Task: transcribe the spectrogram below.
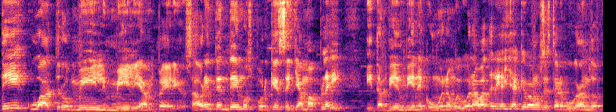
de 4000 mAh. Ahora entendemos por qué se llama Play y también viene con una muy buena batería ya que vamos a estar jugando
